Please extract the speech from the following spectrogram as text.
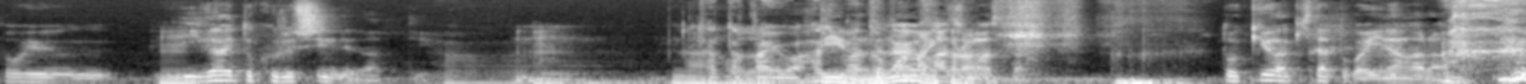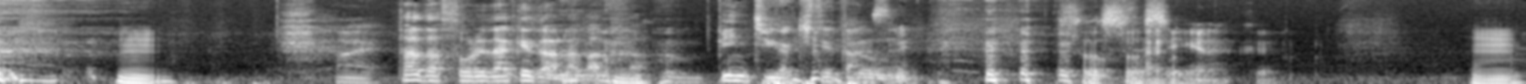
そういう、うん意外と苦しんでたっていう。うん。なるほど戦いは始まってビール飲まないから戦いは始まっ。てた。時は来たとか言いながら、うん。はい、ただそれだけではなかった。ピンチが来てたんですね。そうそうそう。さりげなく。うん。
